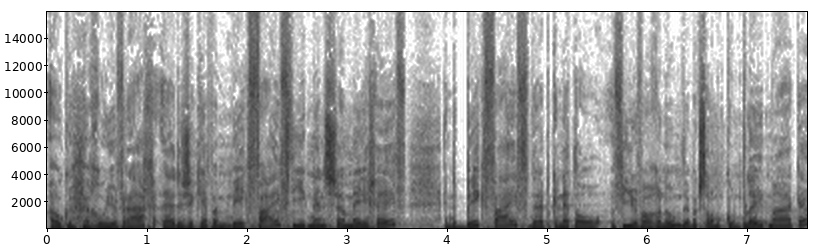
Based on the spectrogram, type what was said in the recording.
ook een goede vraag. Dus ik heb een Big Five die ik mensen meegeef. En de Big Five, daar heb ik er net al vier van genoemd. Heb ik ze allemaal compleet maken.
